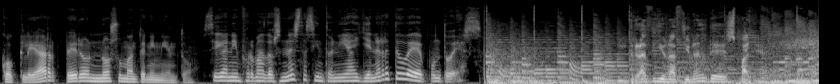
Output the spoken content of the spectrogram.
coclear, pero no su mantenimiento. Sigan informados en esta sintonía y en rtv.es. Radio Nacional de España.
